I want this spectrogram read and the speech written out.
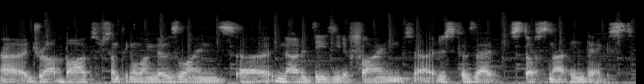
Dropbox or something along those lines, not as easy to find just because that stuff's not indexed.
